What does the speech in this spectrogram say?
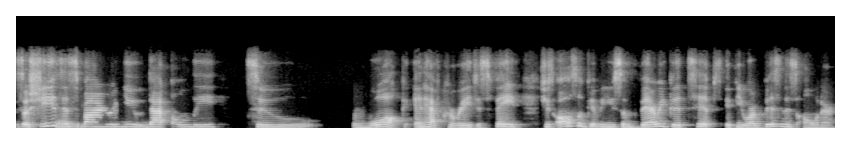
so she is right. inspiring you not only to walk and have courageous faith she's also giving you some very good tips if you are a business owner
